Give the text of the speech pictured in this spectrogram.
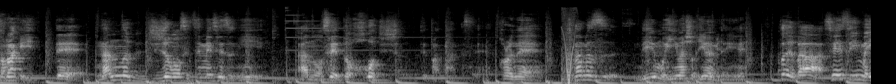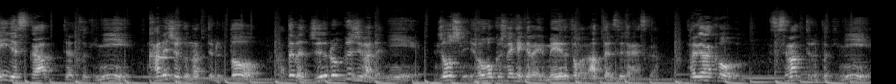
とだけ言って何の事情も説明せずにあの生徒を放置しちゃうっていうパターンですね。これね必ず理由も言いましょう今みたいにね。例えば、先生今いいですか？ってやった時に、管理職になってると、例えば16時までに上司に報告しなきゃいけないメールとかがあったりするじゃないですか。それがこう、迫ってる時に、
